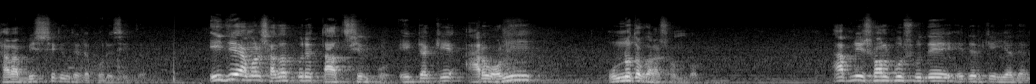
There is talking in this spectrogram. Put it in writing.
সারা বিশ্বে কিন্তু এটা পরিচিত। এই যে আমার সাদাতপুরের তাঁত শিল্প, এইটাকে আরও অনেক উন্নত করা সম্ভব। আপনি স্বল্প সুদে এদেরকে ইয়ে দেন।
